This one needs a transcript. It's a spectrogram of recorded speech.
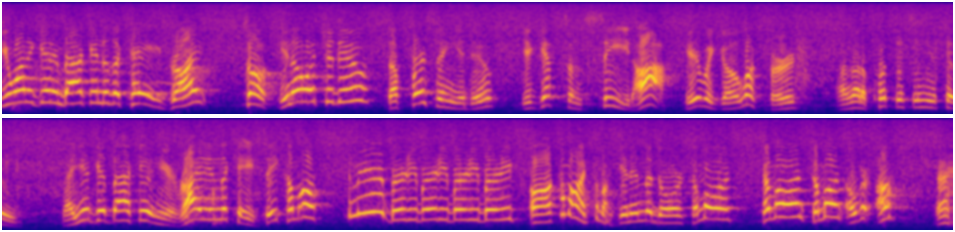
you want to get him back into the cage, right? So, you know what you do? The first thing you do, you get some seed. Ah, here we go. Look, bird, I'm going to put this in your cage. Now you get back in here, right in the cage. See, come on. Come here, birdie, birdie, birdie, birdie. Oh, come on, come on. Get in the door. Come on, come on, come on. Over. Oh, uh,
